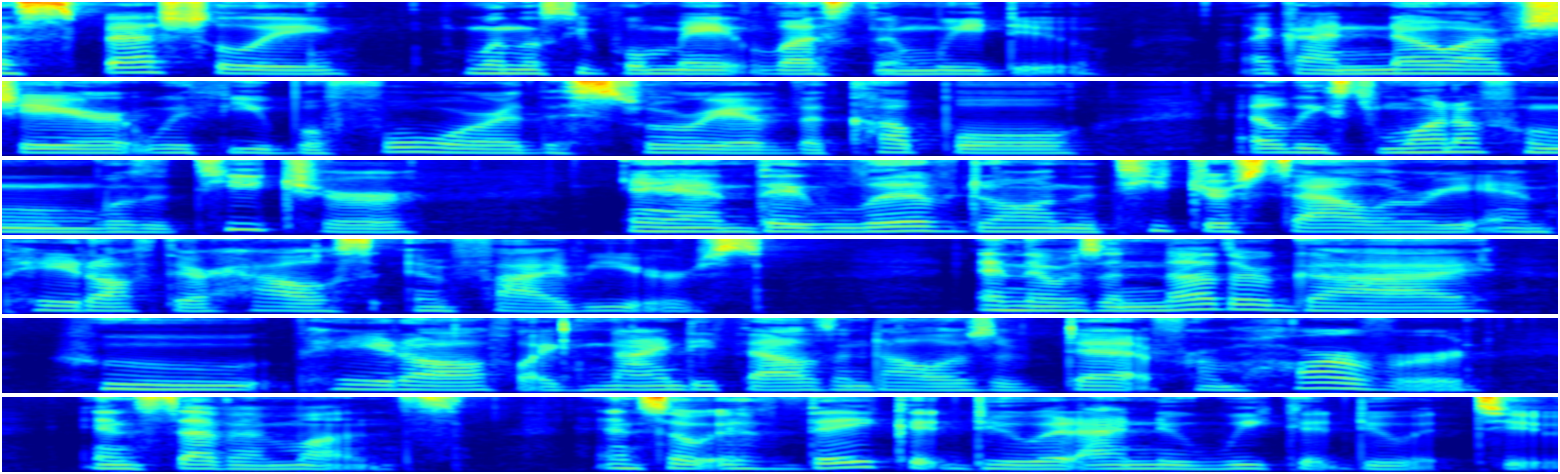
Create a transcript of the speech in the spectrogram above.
especially when those people made less than we do. Like I know I've shared with you before the story of the couple, at least one of whom was a teacher, and they lived on the teacher's salary and paid off their house in five years. And there was another guy who paid off like $90,000 of debt from Harvard in seven months. And so if they could do it, I knew we could do it too.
